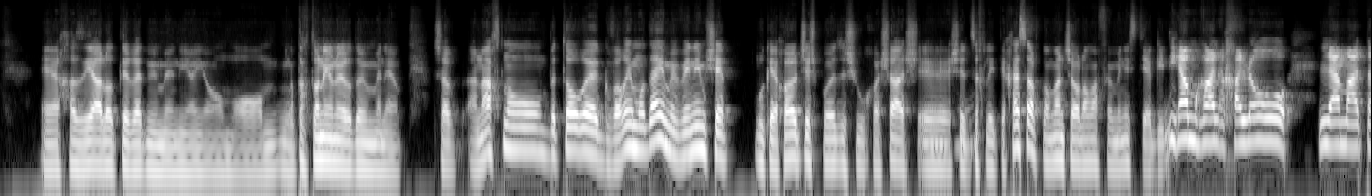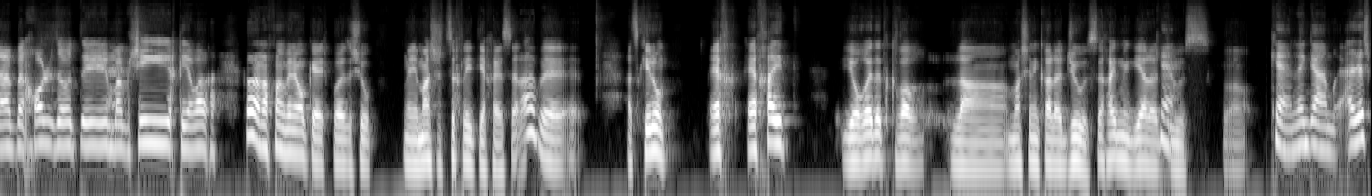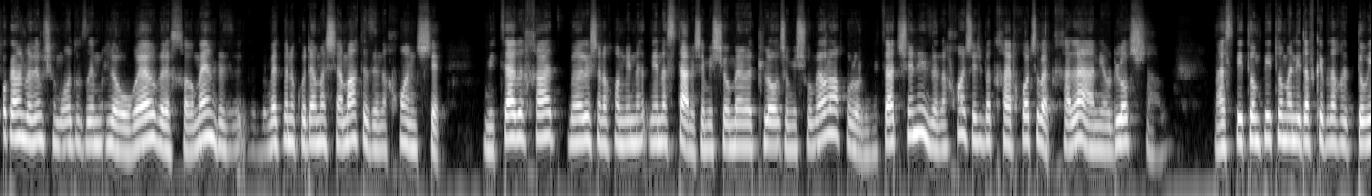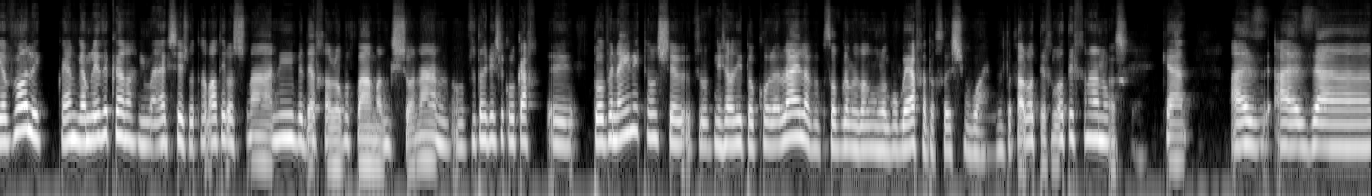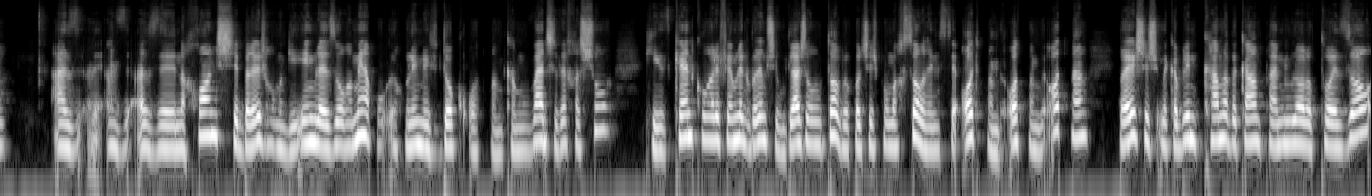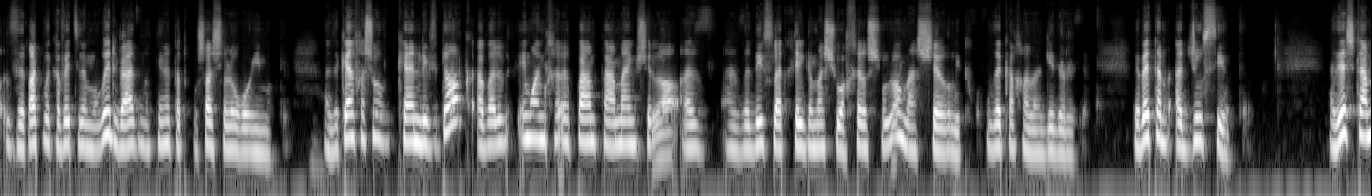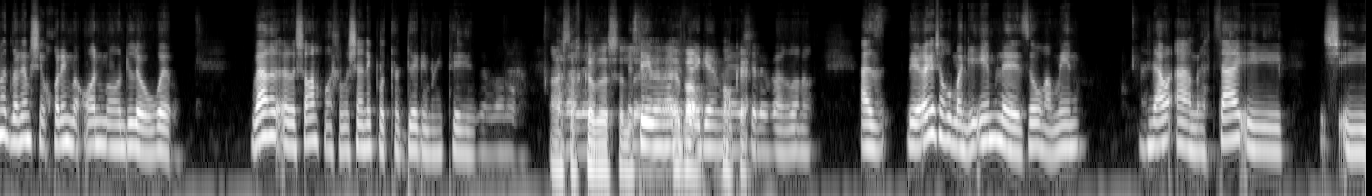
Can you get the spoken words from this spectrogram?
חזייה לא תרד ממני היום, או התחתונים לא ירדו ממני היום. עכשיו, אנחנו בתור גברים מודעים מבינים ש... אוקיי, יכול להיות שיש פה איזשהו חשש uh, שצריך להתייחס אליו, כמובן שהעולם הפמיניסטי יגיד, היא אמרה לך לא, למה אתה בכל זאת ממשיך, היא אמרה לך, כל אנחנו מבינים, אוקיי, יש פה איזשהו משהו שצריך להתייחס אליו. אז כאילו, איך, איך היית יורדת כבר למה שנקרא לג'וס, איך היית מגיעה כן. לג'וס? כבר? כן, לגמרי. אז יש פה כמה דברים שמאוד עוזרים לעורר ולחרמן, ובאמת בנקודה מה שאמרת זה נכון שמצד אחד, ברגע שאנחנו מן הסתם, שמישהי אומרת לא, שמישהו אומר לא, אנחנו לא, ומצד שני זה נכון שיש בהתחלה, יכול להיות שבהתחלה אני עוד לא שם, ואז פתאום פתאום אני דווקא פתאום פתאום יבוא לי, כן? גם לי זה קרה, עם האקס שיש, ואמרתי לו, שמע, אני בדרך כלל לא בפעם הראשונה, הוא פשוט הרגיש לי כל כך אה, טוב ונעים איתו, שפשוט נשארתי איתו כל הלילה, ובסוף גם עברנו לגור ביחד אחרי שבועיים, ובכלל לא, לא תכננו, כן? אז, אז, אז, אז, אז, אז נכון שברגע שאנחנו מגיעים לאזור המאה, אנחנו יכולים לבדוק עוד פעם. כמובן שזה חשוב, כי זה כן קורה לפעמים לגברים שבגלל שאומרים טוב, יכול להיות שיש פה מחסור, אני אנסה עוד פעם ועוד פעם ועוד פעם, ברגע שמקבלים כמה וכמה פעמים לא על אותו אזור, זה רק מכווץ ומוריד, ואז נותנים את התחושה שלא רואים אותי. אז זה כן חשוב כן לבדוק, אבל אם רואים פעם, פעמיים שלא, אז, אז עדיף להתחיל במשהו אחר שהוא לא, מאשר לדחוף. זה ככה להגיד על זה. באמת הג'וסי יותר. אז יש כמה דברים שיכולים מאוד מאוד לעורר. דבר ראשון, אנחנו מקווים שאני פה את הדגם, הייתי, זה לא נורא. אה, יש לך כזה של איבר. יש לי באמת דגם אה, אוקיי. של איבר, לא נורא. אז ברגע שאנחנו מגיעים לאזור המין, ההמלצה היא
